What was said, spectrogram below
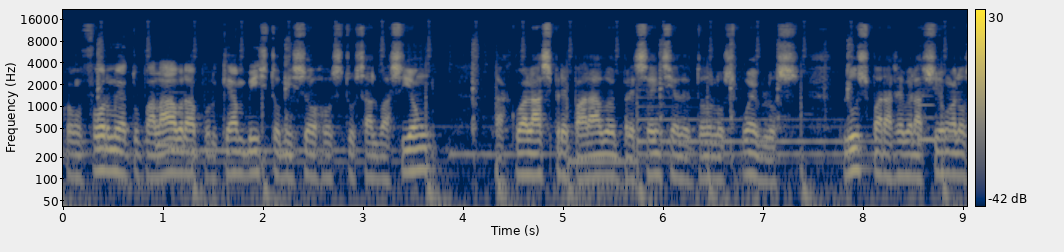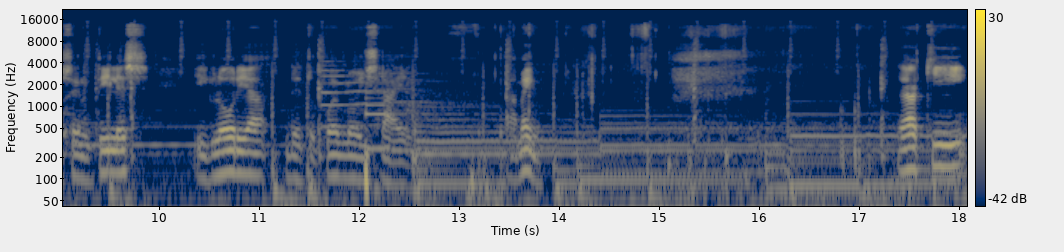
conforme a tu palabra, porque han visto mis ojos tu salvación, la cual has preparado en presencia de todos los pueblos, luz para revelación a los gentiles y gloria de tu pueblo Israel. Amén. Aquí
